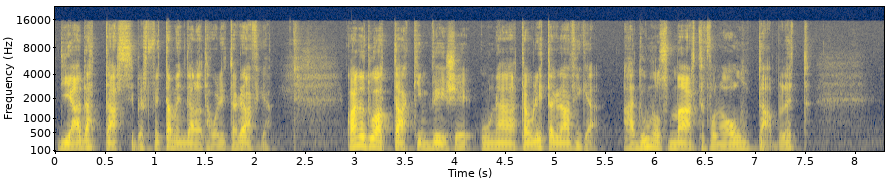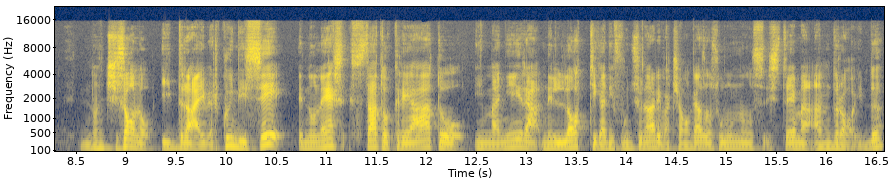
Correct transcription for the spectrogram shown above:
di adattarsi perfettamente alla tavoletta grafica. Quando tu attacchi invece una tavoletta grafica ad uno smartphone o un tablet, non ci sono i driver, quindi se non è stato creato in maniera nell'ottica di funzionare, facciamo caso, su un sistema Android,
